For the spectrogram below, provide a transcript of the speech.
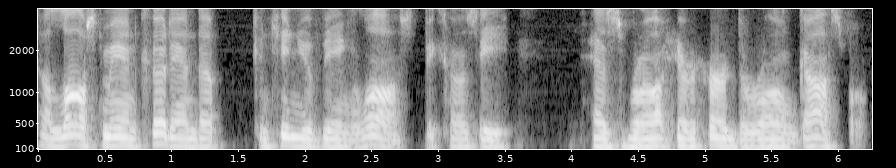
a lost man could end up continue being lost because he has wrong, heard the wrong gospel.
